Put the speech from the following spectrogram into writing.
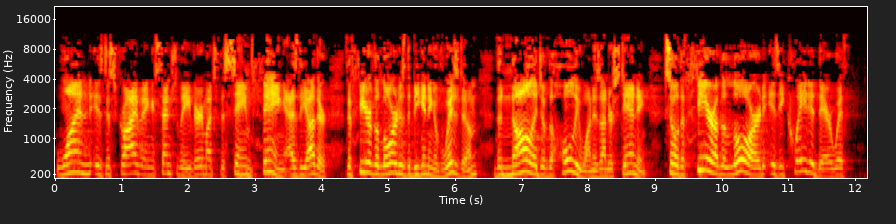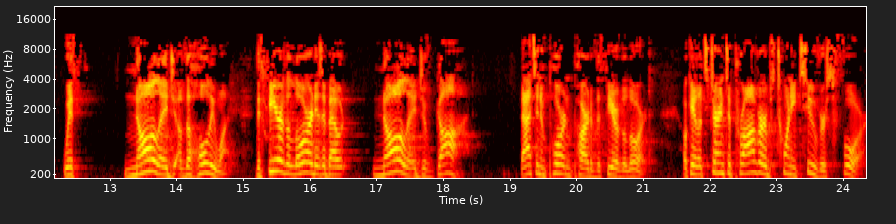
One is describing essentially very much the same thing as the other. The fear of the Lord is the beginning of wisdom. The knowledge of the Holy One is understanding. So the fear of the Lord is equated there with, with knowledge of the Holy One. The fear of the Lord is about knowledge of God. That's an important part of the fear of the Lord. Okay, let's turn to Proverbs 22 verse 4.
